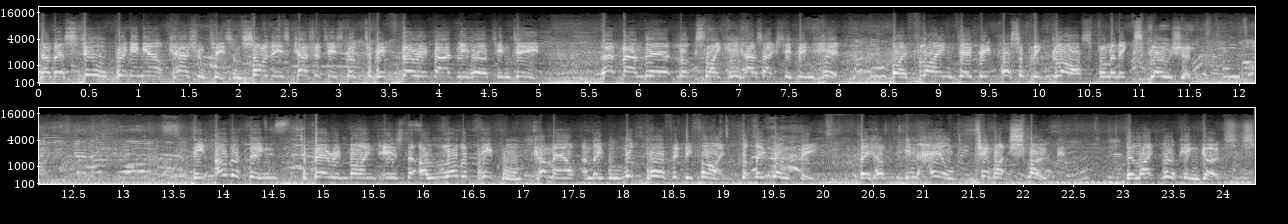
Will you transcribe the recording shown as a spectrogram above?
Now they're still bringing out casualties, and some of these casualties look to be very badly hurt indeed. That man there looks like he has actually been hit by flying debris, possibly glass from an explosion. The other thing to bear in mind is that a lot of people come out and they will look perfectly fine, but they won't be. They have inhaled too much smoke. They're like walking ghosts.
